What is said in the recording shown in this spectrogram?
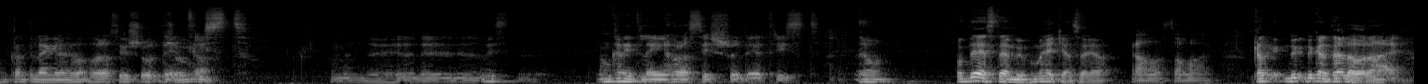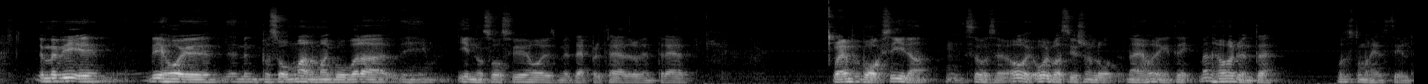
Hon kan inte längre höra syrsor Det är sjunga. trist. Men det, det, det, visst, hon kan inte längre höra syrsor, det är trist. Ja. Och det stämmer ju på mig kan jag säga. Ja, samma här. Kan, du, du, kan inte heller höra? Nej. Ja, men vi, vi har ju, på sommaren, man går bara in hos oss, vi har ju som ett äppelträd och en träd. Och en på baksidan. Mm. Så säger oj, oj vad syrsan låter. Nej, jag hör ingenting. Men hör du inte? Och så står man helt still. Mm.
